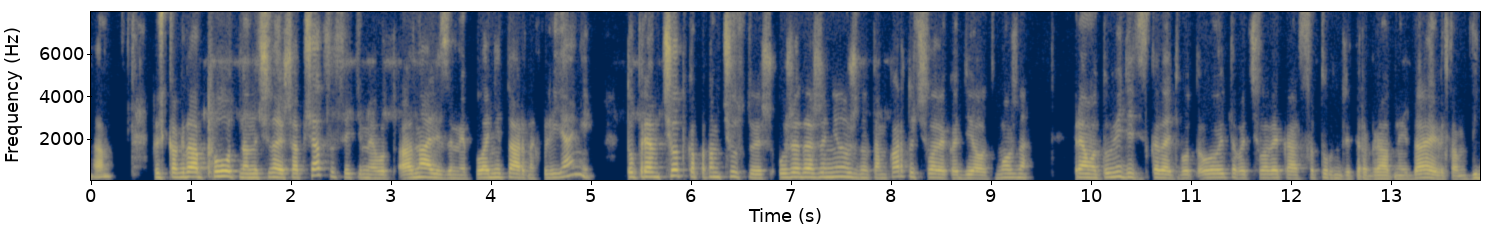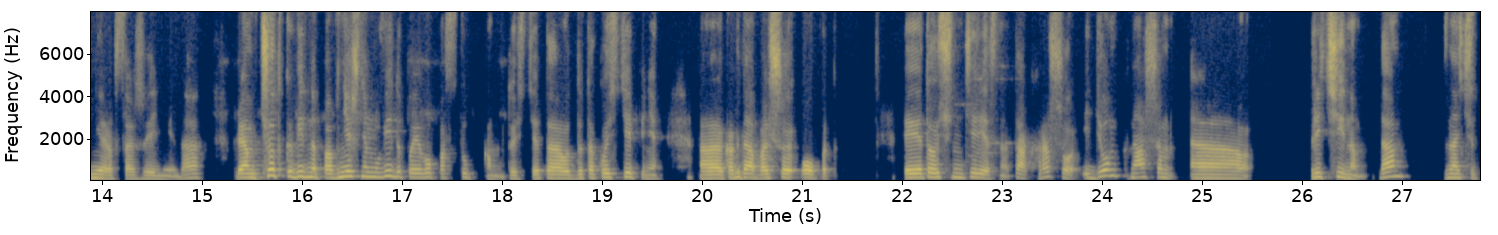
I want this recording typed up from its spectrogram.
Да? То есть когда плотно начинаешь общаться с этими вот анализами планетарных влияний, то прям четко потом чувствуешь, уже даже не нужно там карту человека делать, можно прям вот увидеть и сказать, вот у этого человека Сатурн ретроградный, да, или там Венера в сожжении, да, прям четко видно по внешнему виду, по его поступкам, то есть это вот до такой степени, э, когда большой опыт. И это очень интересно. Так, хорошо, идем к нашим э, причинам, да, значит,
